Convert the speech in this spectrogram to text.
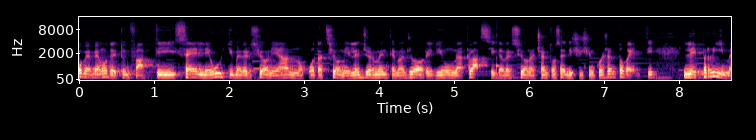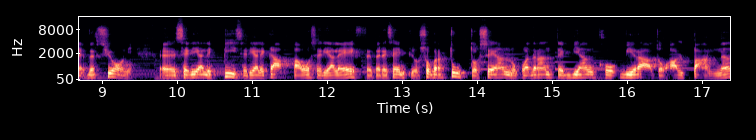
Come abbiamo detto infatti se le ultime versioni hanno quotazioni leggermente maggiori di una classica versione 116-520, le prime versioni eh, seriale P, seriale K o seriale F per esempio, soprattutto se hanno quadrante bianco virato al pan,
